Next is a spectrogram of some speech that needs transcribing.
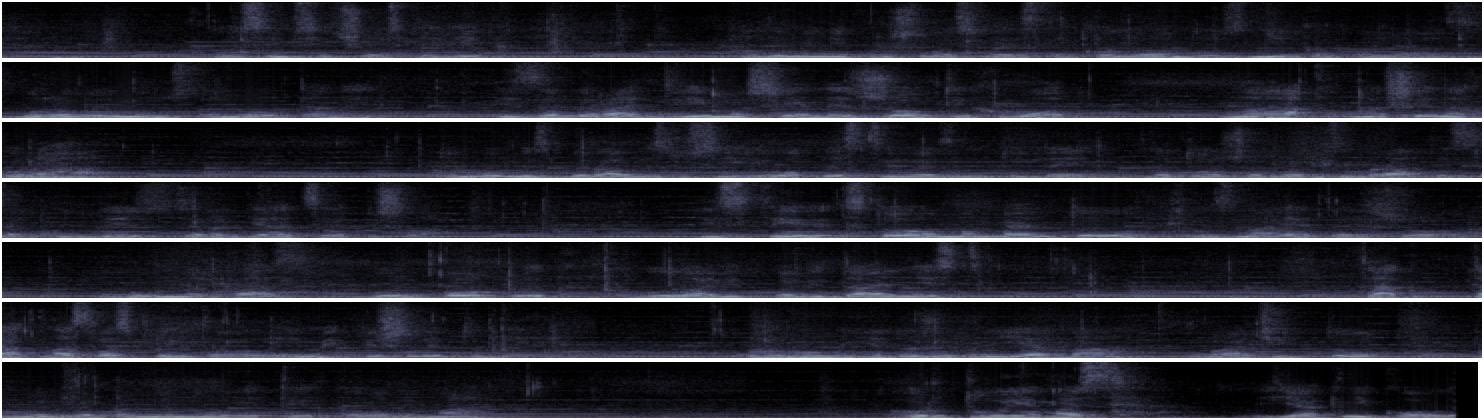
86-й рік, коли мені прийшлось вести колону з Нікополя з буровими установками і забирати дві машини з жовтих вод на машинах ураган. Тому ми збирали з усієї області, везли туди, для того, щоб розібратися, куди ця радіація пішла. І з, того моменту ви знаєте, що був наказ, був поклик, була відповідальність. Так, так нас воспитували, і ми пішли туди. Тому мені дуже приємно бачити тут, ми вже пам'янули тих, кого нема. Гуртуємось як ніколи.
